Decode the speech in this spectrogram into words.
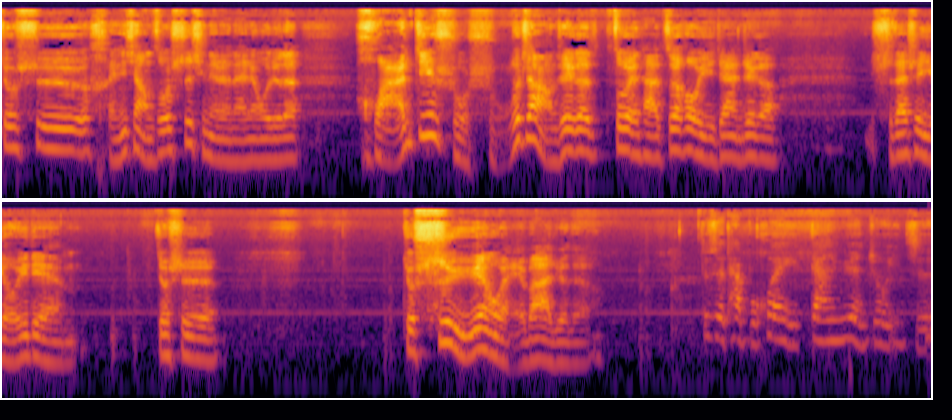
就是很想做事情的人来讲，我觉得。环境署署长这个作为他最后一站，这个实在是有一点，就是就事与愿违吧，觉得。就是他不会甘愿就一直。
